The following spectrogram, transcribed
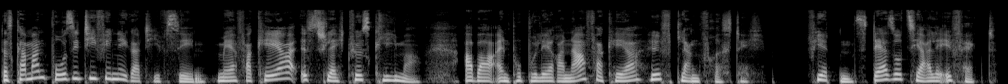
Das kann man positiv wie negativ sehen. Mehr Verkehr ist schlecht fürs Klima, aber ein populärer Nahverkehr hilft langfristig. Viertens, der soziale Effekt.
